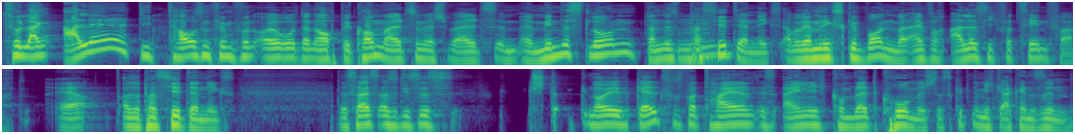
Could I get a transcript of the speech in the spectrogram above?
solange alle die 1500 Euro dann auch bekommen, als zum Beispiel als äh, Mindestlohn, dann ist, mhm. passiert ja nichts. Aber wir haben nichts gewonnen, weil einfach alles sich verzehnfacht. Ja. Also passiert ja nichts. Das heißt also, dieses neue Geld zu verteilen ist eigentlich komplett komisch. Das gibt nämlich gar keinen Sinn.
